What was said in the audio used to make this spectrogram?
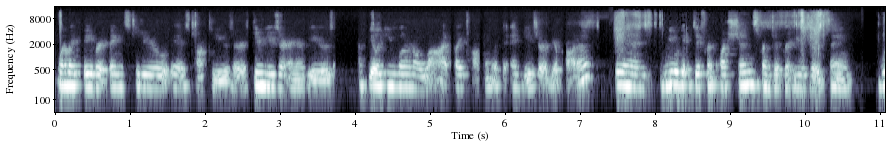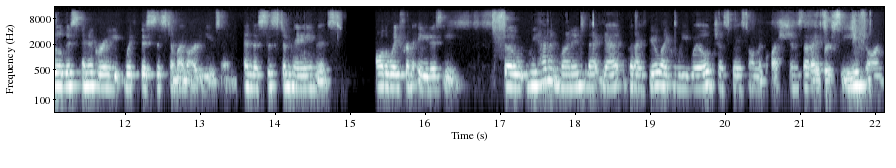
One of my favorite things to do is talk to users, do user interviews. I feel like you learn a lot by talking with the end user of your product. And we will get different questions from different users saying, will this integrate with this system I'm already using? And the system name is all the way from A to Z. So we haven't run into that yet, but I feel like we will just based on the questions that I've received on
